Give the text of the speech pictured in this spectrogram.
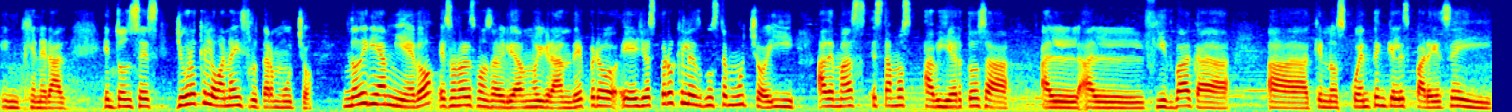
en general. Entonces, yo creo que lo van a disfrutar mucho. No diría miedo, es una responsabilidad muy grande, pero eh, yo espero que les guste mucho y además estamos abiertos a, al, al feedback, a que nos cuenten qué les parece y,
